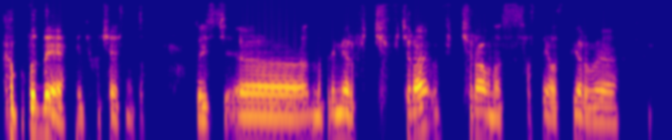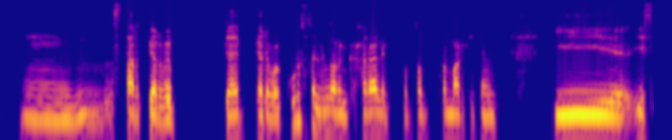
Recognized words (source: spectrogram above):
КПД этих участников. То есть, э, например, вчера, вчера у нас состоялась первая, старт первой, первого курса Ленора Харалик про маркетинг, и из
